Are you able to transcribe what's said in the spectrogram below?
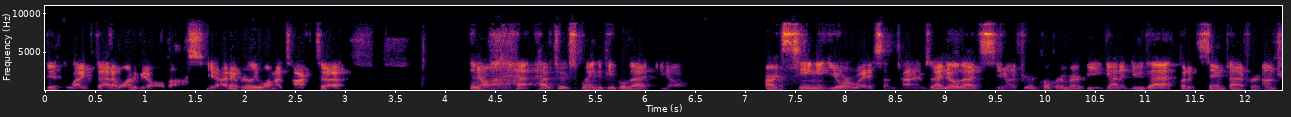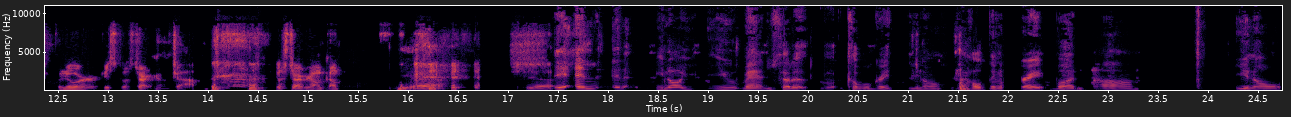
didn't like that. I wanted to be my own boss. You know, I didn't really want to talk to you know ha- have to explain to people that you know aren't seeing it your way sometimes. And I know that's, you know, if you're in corporate America, you got to do that. But at the same time, for an entrepreneur, just go start your own job, go start your own company. Yeah. yeah. And, and, you know, you, man, you said a couple great, you know, the whole thing was great. But, um, you know,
